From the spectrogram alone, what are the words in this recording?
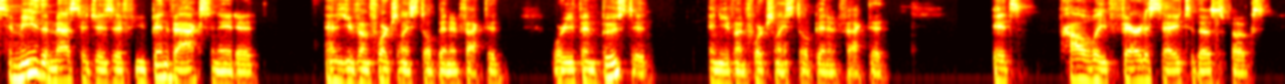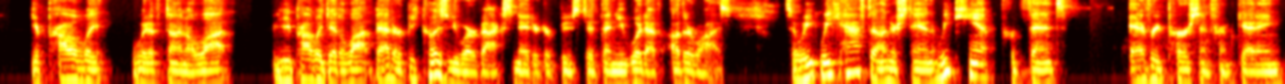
to me, the message is if you've been vaccinated and you've unfortunately still been infected, or you've been boosted and you've unfortunately still been infected, it's probably fair to say to those folks, you probably would have done a lot. You probably did a lot better because you were vaccinated or boosted than you would have otherwise. So we, we have to understand that we can't prevent every person from getting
